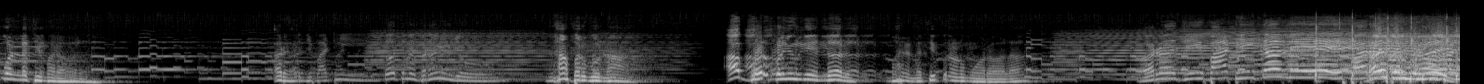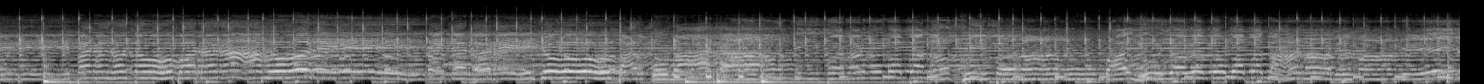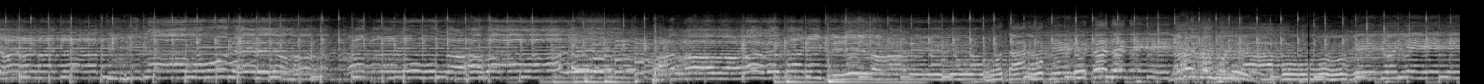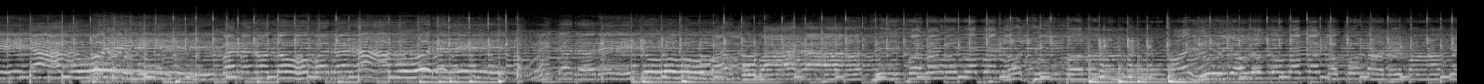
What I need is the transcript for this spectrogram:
પણ નથી મારા વાળા. અરે પાઠી તો તમે પરણી જો ના પ્રભુ ના. આ ઘર કળિયુગની અંદર મારે નથી પરણું મારા વાળા. હરજી બાઠી તમે પરણો તો પરણાવો જો બાળકો વાળા પરણવું બાપા નથી પરણવું. ભાઈ હવે તો બાપા બાપુ તારો ખેડૂત જ નહીં બાપુ જે જોઈએ નથી પર આવ્યું તો બાપા કપડા રે માગે.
